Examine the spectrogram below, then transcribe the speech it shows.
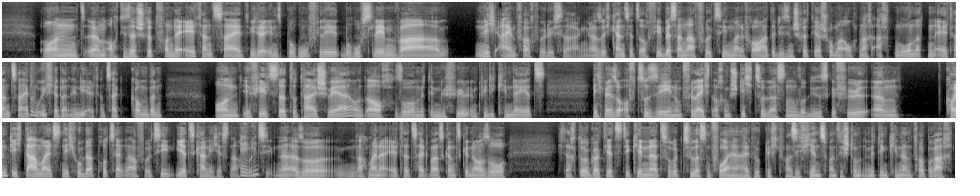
Und ähm, auch dieser Schritt von der Elternzeit wieder ins Berufle Berufsleben war nicht einfach, würde ich sagen. Also ich kann es jetzt auch viel besser nachvollziehen. Meine Frau hatte diesen Schritt ja schon mal auch nach acht Monaten Elternzeit, mhm. wo ich ja dann in die Elternzeit gekommen bin. Und ihr fiel es da total schwer und auch so mit dem Gefühl, irgendwie die Kinder jetzt nicht mehr so oft zu sehen und vielleicht auch im Stich zu lassen, so dieses Gefühl, ähm, konnte ich damals nicht 100% nachvollziehen. Jetzt kann ich es mhm. nachvollziehen. Mhm. Ne? Also nach meiner Elternzeit war es ganz genau so, ich dachte, oh Gott, jetzt die Kinder zurückzulassen. Vorher halt wirklich quasi 24 Stunden mit den Kindern verbracht.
